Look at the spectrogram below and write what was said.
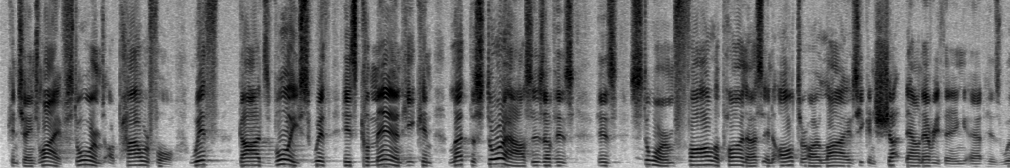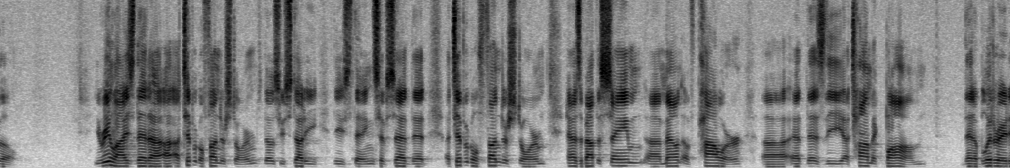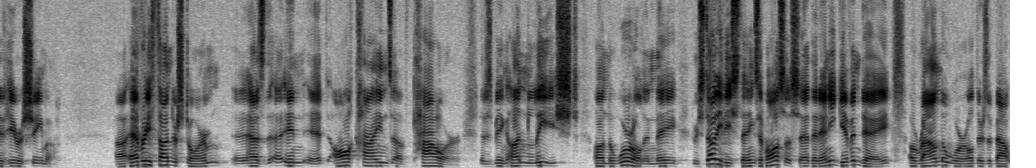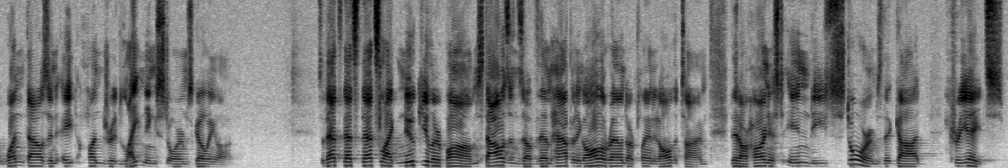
can change life. Storms are powerful with God's voice, with his command, he can let the storehouses of his, his storm fall upon us and alter our lives. He can shut down everything at his will. You realize that a, a, typical thunderstorm, those who study these things have said that a typical thunderstorm has about the same uh, amount of power uh, as the atomic bomb that obliterated Hiroshima. Uh, every thunderstorm has in it all kinds of power that is being unleashed on the world. And they who study these things have also said that any given day around the world, there's about 1,800 lightning storms going on. So that's, that's, that's like nuclear bombs, thousands of them happening all around our planet all the time, that are harnessed in these storms that God creates.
